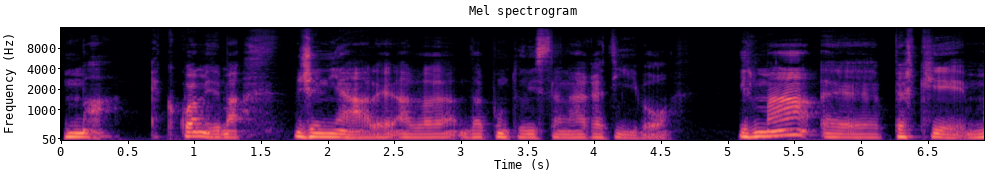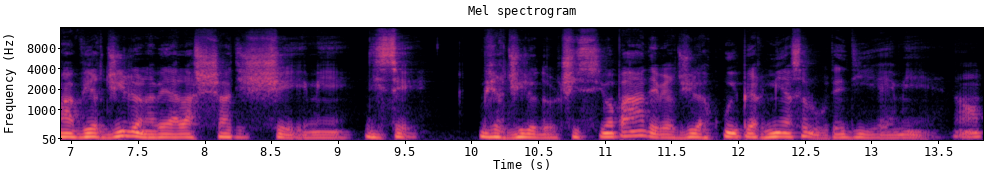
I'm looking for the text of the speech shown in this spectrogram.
Ma, ecco qua mi sembra geniale al, dal punto di vista narrativo. Il ma eh, perché? Ma Virgilio ne aveva lasciati scemi di sé. Virgilio dolcissimo padre, Virgilio a cui per mia salute diemi, no?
